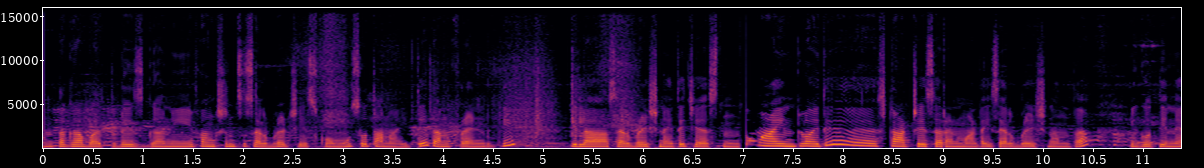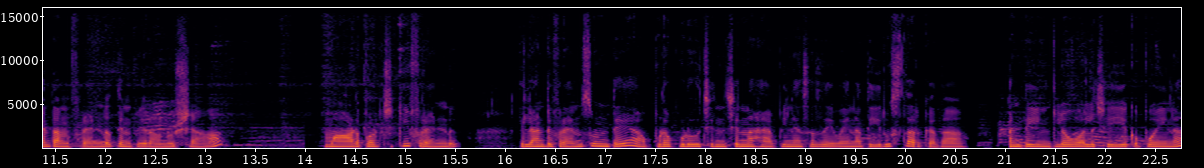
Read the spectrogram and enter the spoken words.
అంతగా బర్త్డేస్ కానీ ఏ ఫంక్షన్స్ సెలబ్రేట్ చేసుకోము. సో తను అయితే తన ఫ్రెండ్కి ఇలా సెలబ్రేషన్ అయితే చేస్తుంది. మా ఇంట్లో అయితే స్టార్ట్ చేశారనమాట ఈ సెలబ్రేషన్ అంతా. ఇగో తినే తన ఫ్రెండ్ తిన పేరు అనుష. మా ఆడపడుచుకి ఫ్రెండ్. ఇలాంటి ఫ్రెండ్స్ ఉంటే అప్పుడప్పుడు చిన్న చిన్న హ్యాపీనెసెస్ ఏవైనా తీరుస్తారు కదా. అంటే ఇంట్లో వాళ్ళు చేయకపోయినా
